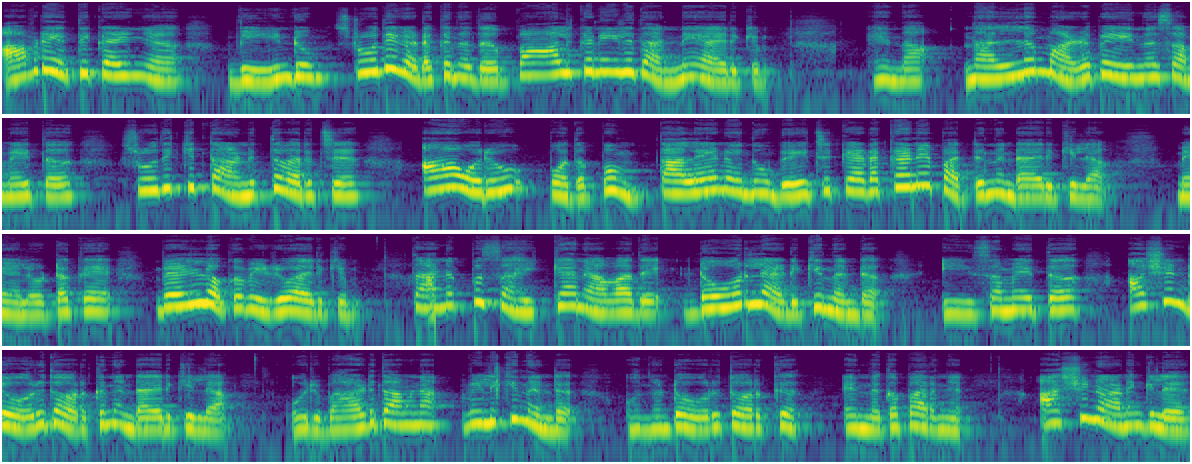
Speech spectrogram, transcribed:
അവിടെ എത്തിക്കഴിഞ്ഞ് വീണ്ടും ശ്രുതി കിടക്കുന്നത് ബാൽക്കണിയിൽ തന്നെയായിരിക്കും. എന്നാൽ നല്ല മഴ പെയ്യുന്ന സമയത്ത് ശ്രുതിക്ക് തണുത്ത് വരച്ച് ആ ഒരു പുതപ്പും തലേണൊന്നും ഉപയോഗിച്ച് കിടക്കാനേ പറ്റുന്നുണ്ടായിരിക്കില്ല. മേലോട്ടൊക്കെ വെള്ളമൊക്കെ വീഴുമായിരിക്കും. തണുപ്പ് സഹിക്കാനാവാതെ ഡോറിൽ അടിക്കുന്നുണ്ട്. ഈ സമയത്ത് അശ്വൻ ഡോറ് തുറക്കുന്നുണ്ടായിരിക്കില്ല. ഒരുപാട് തവണ വിളിക്കുന്നുണ്ട്. ഒന്ന് ഡോറ് തുറക്ക് എന്നൊക്കെ പറഞ്ഞ് അശ്വിനാണെങ്കിൽ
